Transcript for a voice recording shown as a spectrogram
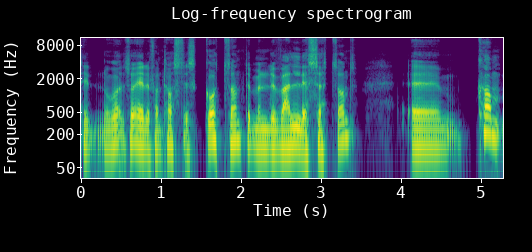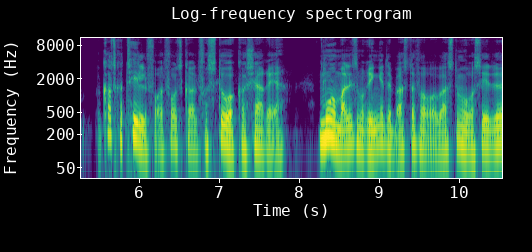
til noe, så er det fantastisk godt, sant? men det er veldig søtt. sant? Eh, hva, hva, skal til for at folk skal forstå hva sherry er? Må man liksom ringe til bestefar og bestemor og si du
